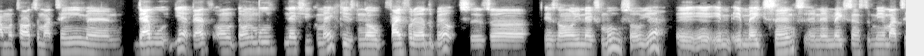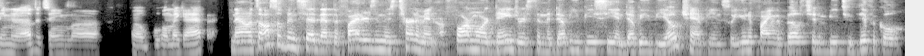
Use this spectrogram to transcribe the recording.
I'm gonna talk to my team, and that will, yeah, that's on the only move next you can make is you know fight for the other belts. Is uh is the only next move. So yeah, it it, it makes sense, and it makes sense to me and my team and the other team. Uh, uh, we're gonna make it happen. Now, it's also been said that the fighters in this tournament are far more dangerous than the WBC and WBO champions, so unifying the belts shouldn't be too difficult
